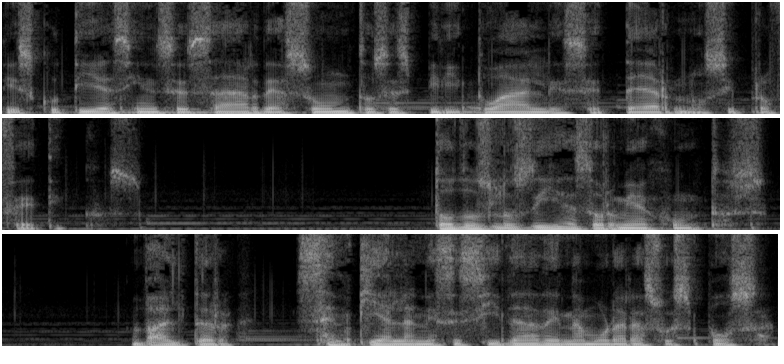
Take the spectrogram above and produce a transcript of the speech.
discutía sin cesar de asuntos espirituales, eternos y proféticos. Todos los días dormían juntos. Walter sentía la necesidad de enamorar a su esposa,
